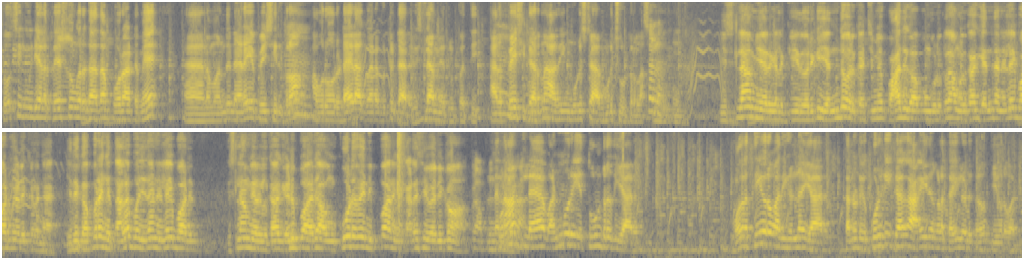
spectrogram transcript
சோசியல் மீடியால பேசணுங்கிறதுக்காக தான் போராட்டமே. நம்ம வந்து நிறைய பேசியிருக்கிறோம். அவர் ஒரு டயலாக் வேற விட்டுட்டாரு இஸ்லாமியர்கள் பத்தி. அதை பேசிட்டாருன்னா அதையும் முடிச்சுட்டா முடிச்சு விட்டுறலாம். இஸ்லாமியர்களுக்கு இது வரைக்கும் எந்த ஒரு கட்சியுமே பாதுகாப்பும் கொடுக்கல அவங்களுக்காக எந்த நிலைப்பாடுமே எடுக்கலங்க. இதுக்கப்புறம் எங்க தளபதி தான் நிலைப்பாடு இஸ்லாமியர்களுக்காக எடுப்பாரு அவங்க கூடவே நிப்பாருங்க கடைசி வரைக்கும். இந்த. நாட்டுல வன்முறையை தூண்டுறது யாரு? முதல்ல தீவிரவாதிகள்னா யார்? தன்னுடைய கொள்கைக்காக ஆயுதங்களை கையில் எடுக்கிறவன் தீவிரவாதி.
